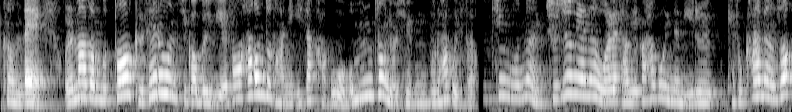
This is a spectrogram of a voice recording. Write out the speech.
그런데 얼마 전부터 그 새로운 직업을 위해서 학원도 다니기 시작하고 엄청 열심히 공부를 하고 있어요. 그 친구는 주중에는 원래 자기가 하고 있는 일을 계속 하면서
